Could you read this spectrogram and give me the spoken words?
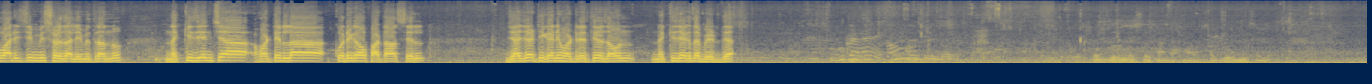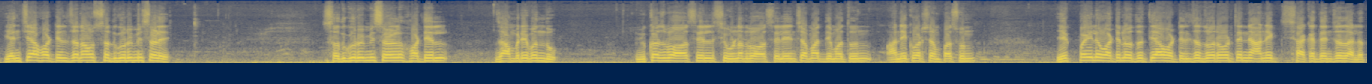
वारीची मिसळ झाली मित्रांनो. नक्कीच यांच्या हॉटेलला कोरेगाव फाटा असेल. ज्या ज्या ठिकाणी हॉटेल आहे ते जाऊन नक्कीच एकदा भेट द्या. यांच्या हॉटेलचं नाव सद्गुरू मिसळ आहे. सद्गुरू मिसळ हॉटेल जांभरे बंधू. विकास भाऊ असेल शिवनाथ भाऊ असेल यांच्या माध्यमातून अनेक वर्षांपासून एक पहिलं हॉटेल होतं. त्या हॉटेलच्या जोरावर त्यांनी अनेक शाखा त्यांच्या झाल्यात.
